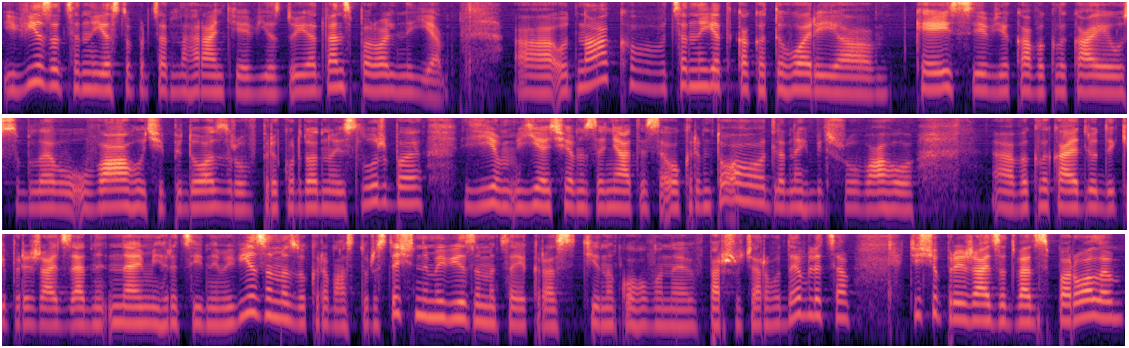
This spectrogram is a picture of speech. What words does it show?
І віза це не є стопроцентна гарантія в'їзду, і адвенс пароль не є. Однак це не є така категорія кейсів, яка викликає особливу увагу чи підозру в прикордонної служби. Їм є чим зайнятися. Окрім того, для них більшу увагу викликають люди, які приїжджають з неімміграційними візами, зокрема з туристичними візами. Це якраз ті, на кого вони в першу чергу дивляться. Ті, що приїжджають з адвенс паролем,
